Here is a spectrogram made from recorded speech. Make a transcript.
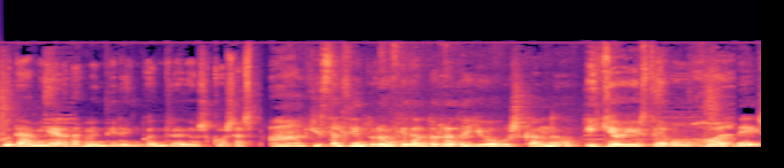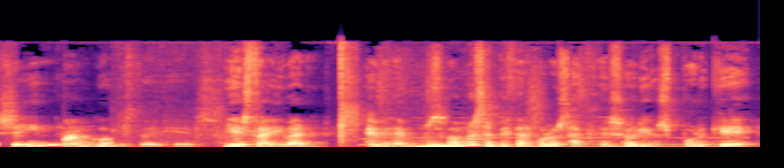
puta mierda. Mentira, encontré dos cosas Ah, aquí está el cinturón que tanto rato llevo buscando. Y que hoy estoy en un haul de Shane, Mango. ¿Y esto de qué es? Y está ahí, vale. Empecemos. Vamos a empezar por los accesorios porque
